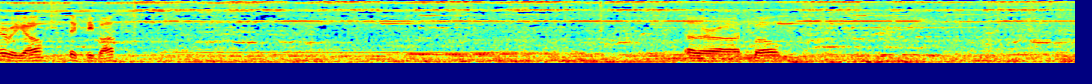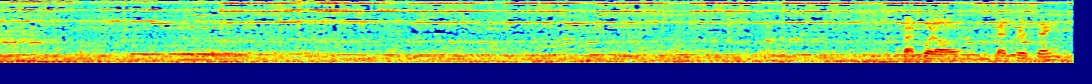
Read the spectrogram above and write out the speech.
There we go. Sixty bucks. Another uh, twelve. Try four dollar bet for a second.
